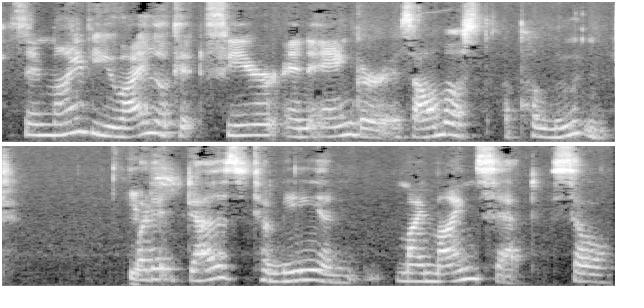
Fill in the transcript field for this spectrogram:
'Cause in my view i look at fear and anger as almost a pollutant what it does to me and my mindset. So,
